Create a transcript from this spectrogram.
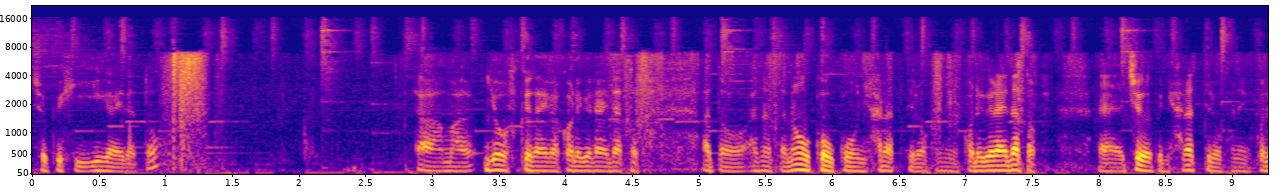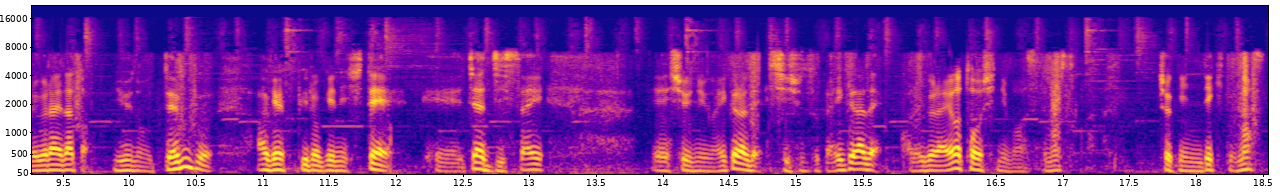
食費以外だと？あまあ洋服代がこれぐらいだとか、あとあなたの高校に払ってるお金がこれぐらいだとか、えー、中学に払ってるお金がこれぐらいだというのを全部上げっ広げにして、えー、じゃあ実際、え、収入がいくらで支出がいくらでこれぐらいを投資に回してますとか貯金できてます。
